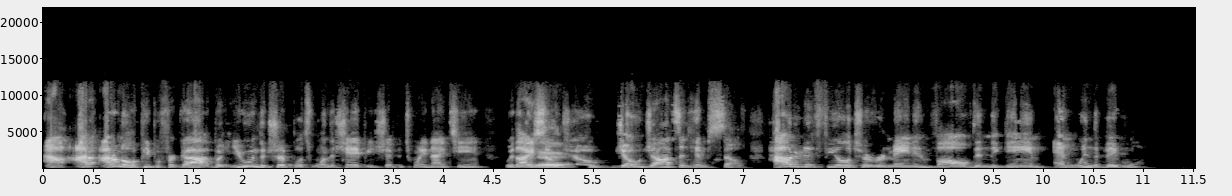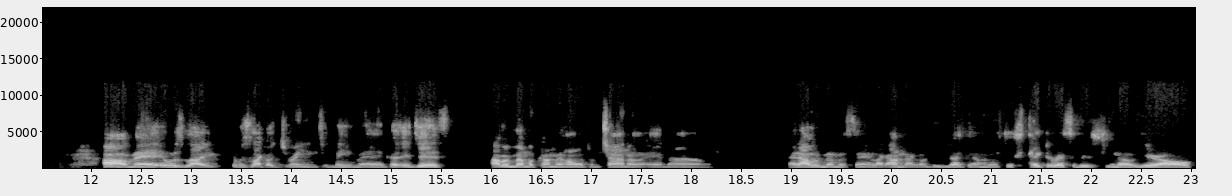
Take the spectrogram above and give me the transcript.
I, I don't know what people forgot, but you and the triplets won the championship in 2019 with ISO yeah. Joe, Joe Johnson himself. How did it feel to remain involved in the game and win the big one? Oh man, it was like it was like a dream to me, man. Cause it just I remember coming home from China and um and I remember saying like I'm not gonna do nothing. I'm gonna just take the rest of this, you know, year off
